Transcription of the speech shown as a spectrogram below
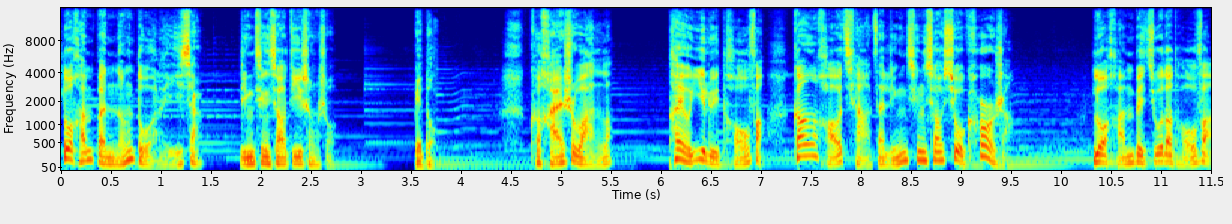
洛寒本能躲了一下，林青霄低声说：“别动。”可还是晚了，他有一缕头发刚好卡在林青霄袖扣上。洛寒被揪到头发，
